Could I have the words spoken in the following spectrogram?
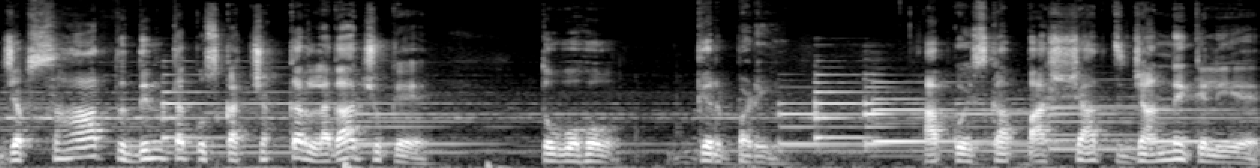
जब सात दिन तक उसका चक्कर लगा चुके तो वो गिर पड़ी। आपको इसका पाश्चात्य जानने के लिए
